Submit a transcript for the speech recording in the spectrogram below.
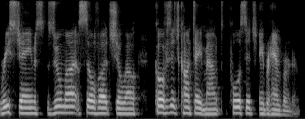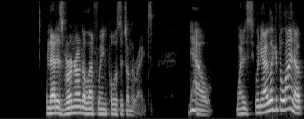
Reece James, Zouma, Silva, Chilwell, Kovacic, Kanté, Mount, Pulisic, Abraham, Werner. And that is Werner on the left wing, Pulisic on the right. Now, when it's when I look at the lineup,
